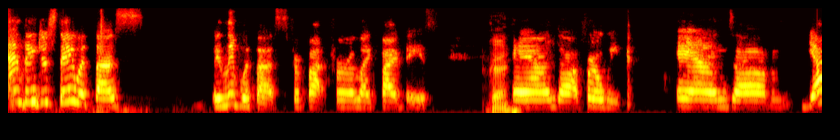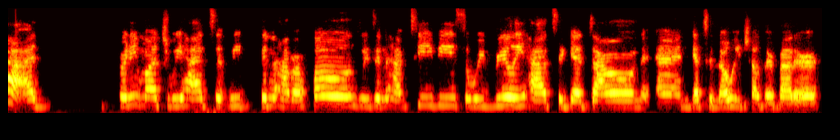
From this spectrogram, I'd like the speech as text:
and they just stay with us. They live with us for fi- for like five days. Okay, and uh, for a week. And um, yeah, I, pretty much we had to we didn't have our phones we didn't have tv so we really had to get down and get to know each other better.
